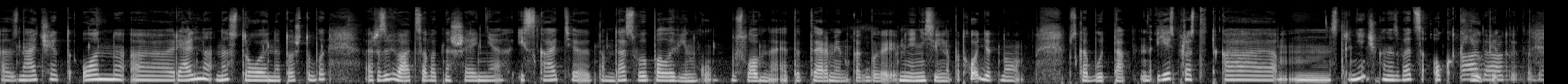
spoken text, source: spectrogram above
значит, он э, реально настроен на то, чтобы развиваться в отношениях, искать э, там, да, свою половинку. Условно, этот термин как бы мне не сильно подходит, но пускай будет так. Есть просто такая страничка, называется OkCupid. А, да, вот это, да,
